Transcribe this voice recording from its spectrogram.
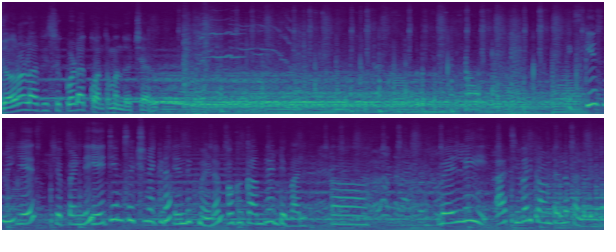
జోనల్ ఆఫీసు కూడా కొంతమంది వచ్చారు. మీ? ఎస్ చెప్పండి. ఏటీఎం సెక్షన్ ఎక్కడ? ఎందుకు మేడం? ఒక కంప్లైంట్ ఇవ్వాలి. వెళ్ళి ఆ చివరి కౌంటర్లో కలవండి.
